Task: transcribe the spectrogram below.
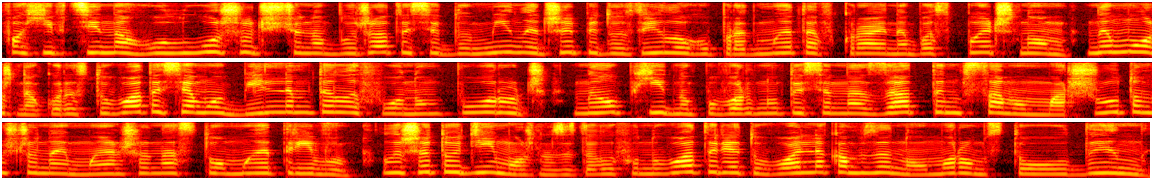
Фахівці наголошують, що наближатися до міни чи підозрілого предмета вкрай небезпечно. Не можна користуватися мобільним телефоном поруч. Необхідно повернутися назад тим самим маршрутом, щонайменше на 100 метрів. Лише тоді можна зателефонувати рятувальникам за номером 101.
